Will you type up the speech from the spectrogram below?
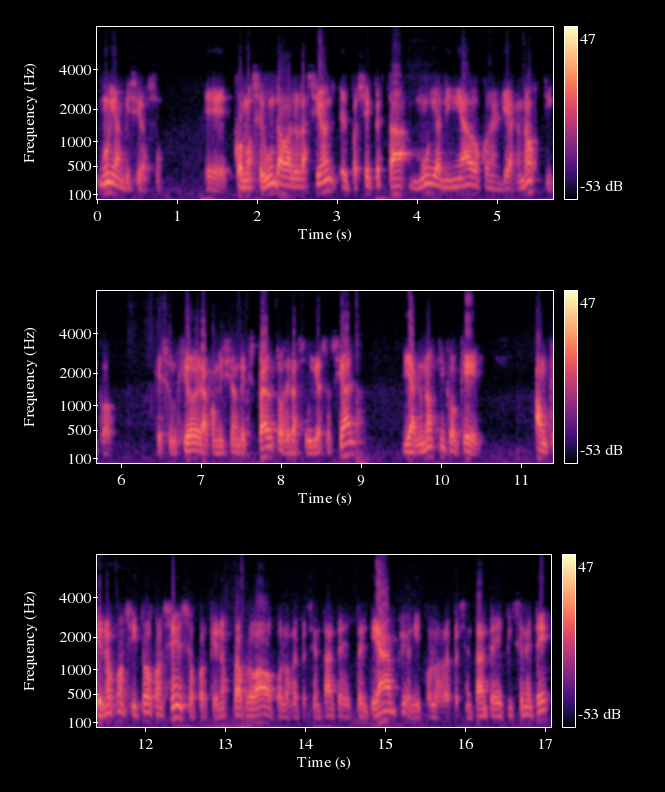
muy ambicioso. Eh, como segunda valoración, el proyecto está muy alineado con el diagnóstico que surgió de la Comisión de Expertos de la Seguridad Social, diagnóstico que aunque no concitó consenso porque no fue aprobado por los representantes del Frente Amplio ni por los representantes del PCNT,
